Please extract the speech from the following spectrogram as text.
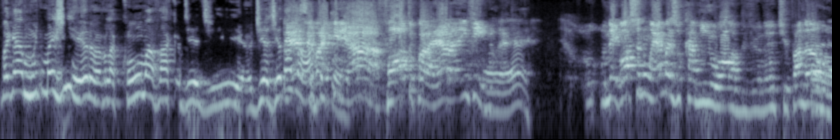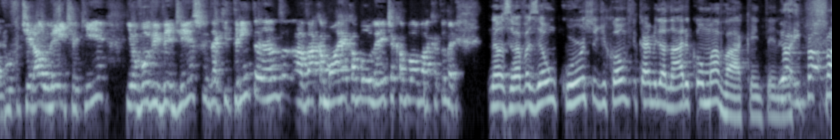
Vai ganhar muito mais dinheiro, vai falar como uma vaca dia a dia, o dia a dia da é, vaca. Você vai pô. criar foto com ela, enfim. É o negócio não é mais o caminho óbvio, né? Tipo, ah, não, é. eu vou tirar o leite aqui e eu vou viver disso, e daqui 30 anos a vaca morre, acabou o leite, acabou a vaca também. Não, você vai fazer um curso de como ficar milionário com uma vaca, entendeu? E pra, pra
